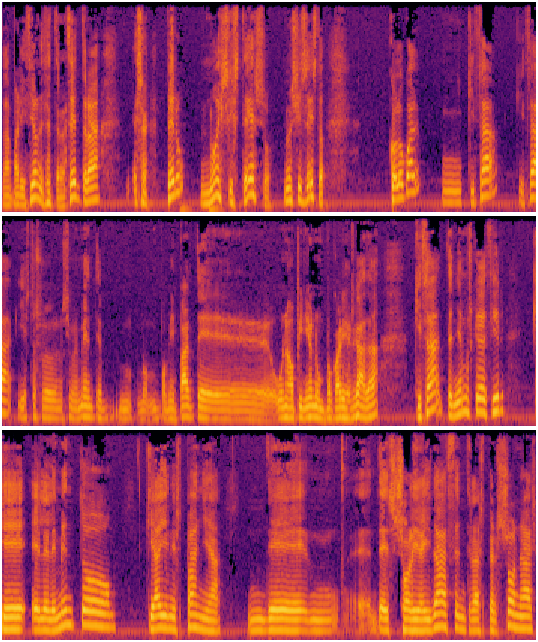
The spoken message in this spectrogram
la aparición, etcétera, etcétera. Pero no existe eso, no existe esto. Con lo cual, mm, quizá, quizá, y esto es simplemente mm, por mi parte una opinión un poco arriesgada, quizá tendríamos que decir que el elemento que hay en España de, de, solidaridad entre las personas,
